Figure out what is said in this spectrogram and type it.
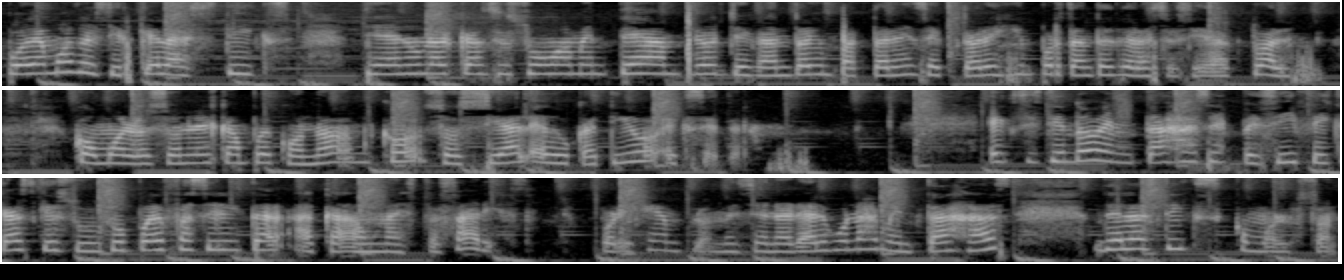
Podemos decir que las TICs tienen un alcance sumamente amplio, llegando a impactar en sectores importantes de la sociedad actual, como lo son el campo económico, social, educativo, etc. Existiendo ventajas específicas que su uso puede facilitar a cada una de estas áreas. Por ejemplo, mencionaré algunas ventajas de las TICs como lo son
